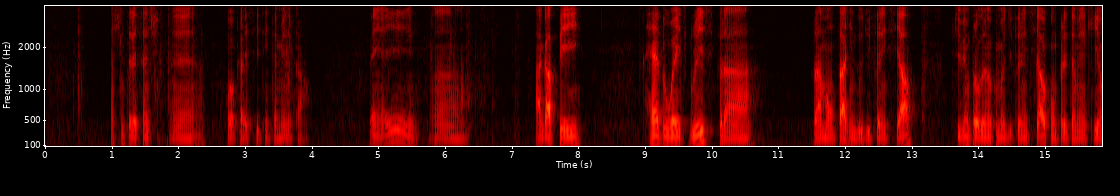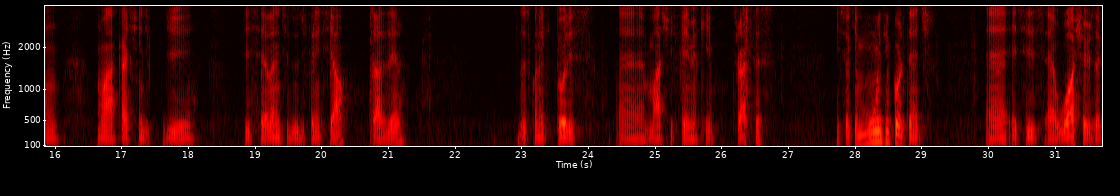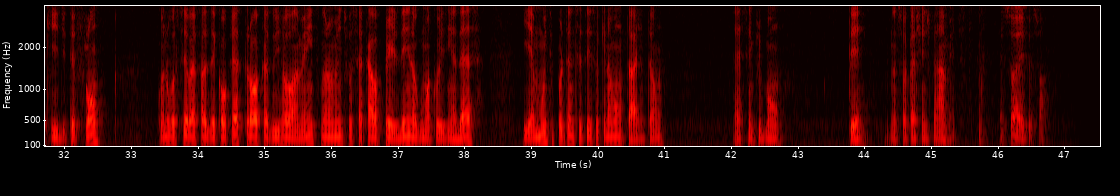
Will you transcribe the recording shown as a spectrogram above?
Acho interessante é, colocar esse item também no carro. Bem, aí a HPI heavyweight grease para a montagem do diferencial. Tive um problema com o meu diferencial, comprei também aqui um, uma caixinha de, de, de selante do diferencial traseiro. Dois conectores é, macho e fêmea aqui, Traxxas. Isso aqui é muito importante. É, esses é, washers aqui de Teflon, quando você vai fazer qualquer troca do enrolamento, normalmente você acaba perdendo alguma coisinha dessa. E é muito importante você ter isso aqui na montagem, então é sempre bom ter na sua caixinha de ferramentas. É isso aí, pessoal.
